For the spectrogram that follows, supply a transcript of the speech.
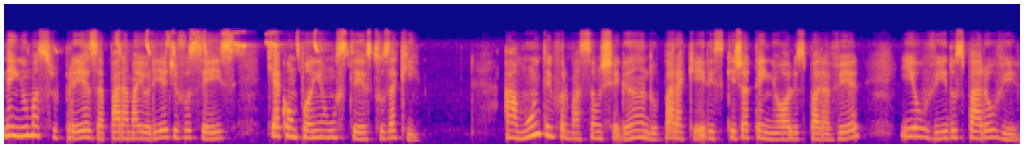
Nenhuma surpresa para a maioria de vocês que acompanham os textos aqui. Há muita informação chegando para aqueles que já têm olhos para ver e ouvidos para ouvir.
